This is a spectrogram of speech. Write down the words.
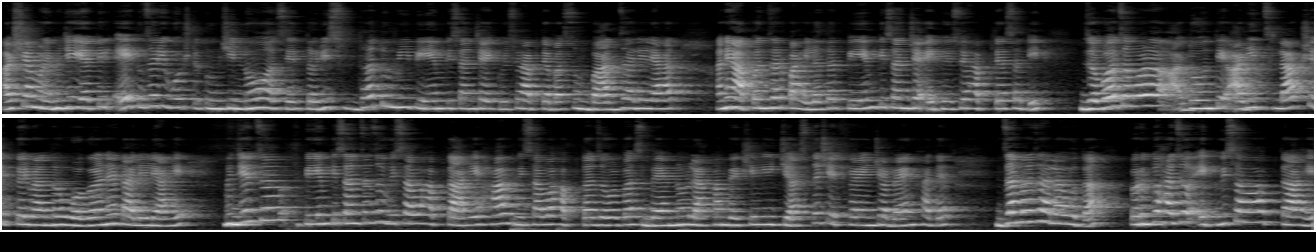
अशामुळे म्हणजे यातील एक जरी गोष्ट तुमची नो असेल तरी सुद्धा तुम्ही पीएम किसानच्या एकविसव्या हप्त्यापासून बाद झालेले आहात. आणि आपण जर पाहिलं तर पी एम किसानच्या एकविसव्या हप्त्यासाठी जवळजवळ दोन ते अडीच लाख शेतकरी बांधव वगळण्यात आलेले आहे. म्हणजेच पीएम किसानचा जो विसावा हप्ता आहे हा विसावा हप्ता जवळपास ब्याण्णव लाखांपेक्षाही जास्त शेतकऱ्यांच्या बँक खात्यात जमा झाला होता. परंतु हा जो एकविसावा हप्ता आहे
